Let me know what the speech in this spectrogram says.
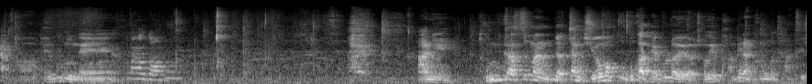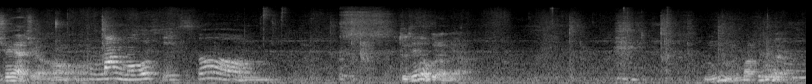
아 배부르네. 나도 아니 돈가스만 몇 장 지워 먹고 뭐가 배불러요? 저기 밥이랑 그런 거 다 드셔야죠. 금방 먹을 수 있어 음. 드세요 그러면. 음 맛있네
